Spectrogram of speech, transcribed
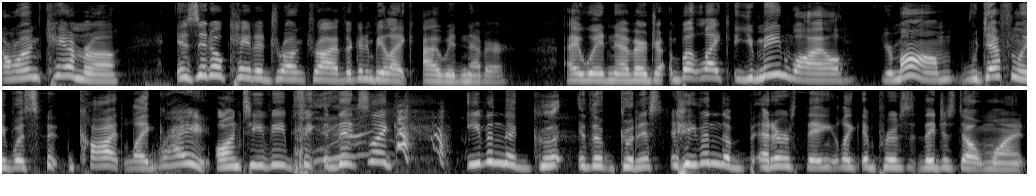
on, camera, is it okay to drunk drive? They're gonna be like, "I would never, I would never." Dr-. But like you, meanwhile. Your mom definitely was caught like Right. on TV. It's like even the good, the goodest, even the better thing like improves. They just don't want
